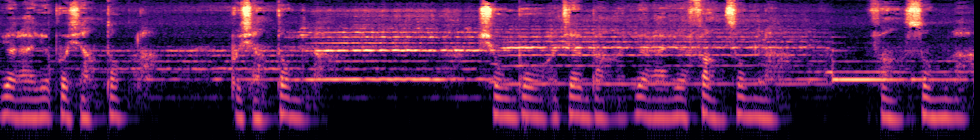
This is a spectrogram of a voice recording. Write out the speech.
越来越不想动了，不想动了。胸部和肩膀越来越放松了，放松了。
